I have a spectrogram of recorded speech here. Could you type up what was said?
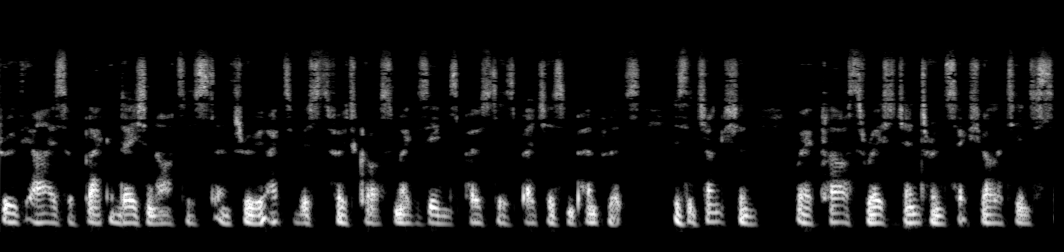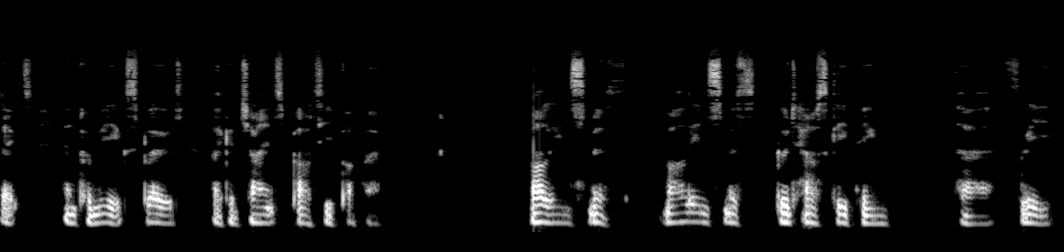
through the eyes of black and Asian artists and through activists' photographs, magazines, posters, badges, and pamphlets is a junction where class, race, gender, and sexuality intersect and for me explode like a giant party popper. Marlene Smith. Marlene Smith's Good Housekeeping uh, 3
